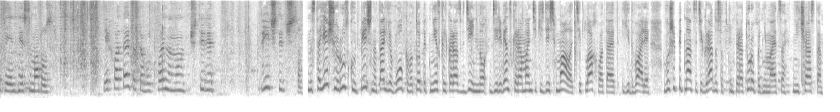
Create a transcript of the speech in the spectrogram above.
день, если мороз. И хватает это буквально, ну, 4 3-4 часа. Настоящую русскую печь Наталья Волкова топит несколько раз в день, но деревенской романтики здесь мало, тепла хватает едва ли. Выше 15 градусов температура поднимается нечасто.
